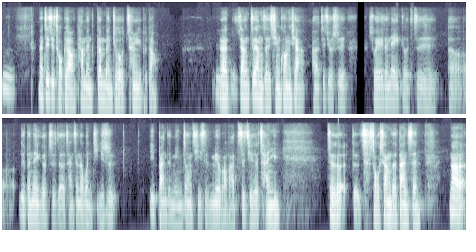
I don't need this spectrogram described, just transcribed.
嗯。那这次投票，他们根本就参与不到。那像这样子的情况下，啊、呃，这就是所谓的内阁制，呃，日本内阁制的产生的问题，就是一般的民众其实没有办法直接的参与这个的首相的诞生。那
